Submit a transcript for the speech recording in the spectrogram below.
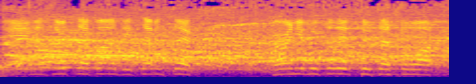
Game and third set 7-6. Carreño Busta two sets to one.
